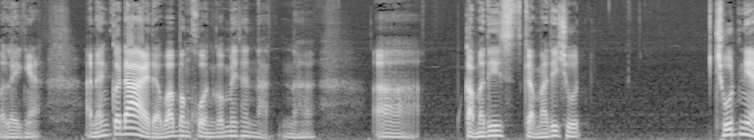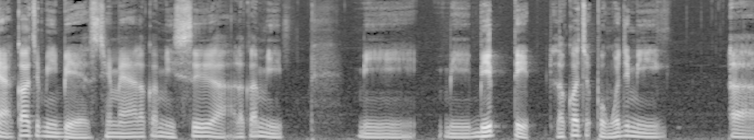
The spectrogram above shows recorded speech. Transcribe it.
อะไรเงี้ย อันนั้นก็ได้แต่ว่าบางคนก็ไม่ถนัดนะฮะกลับมาที่กลับมาที่ชุด ชุดเนี่ยก็จะมีเบสใช่ไหมแล้วก็มีเสื้อแล้วก็มีมีมีบิบติด แล้วก็ผมก็จะมีเออ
